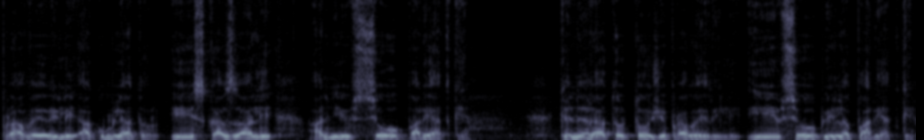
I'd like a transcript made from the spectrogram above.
проверили аккумулятор и сказали, они все в порядке. Генератор тоже проверили, и все было в порядке.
